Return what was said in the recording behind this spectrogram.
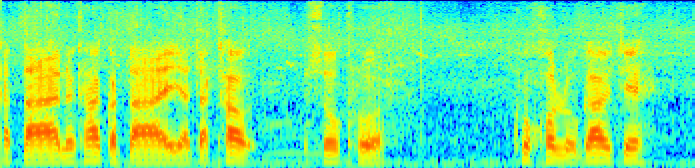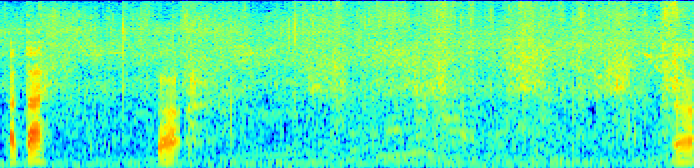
กระตายนะคะกระตายอยากจะเข้าโซครัวคู่คนลูกเก้าเจปะตายเนาะเนาะ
